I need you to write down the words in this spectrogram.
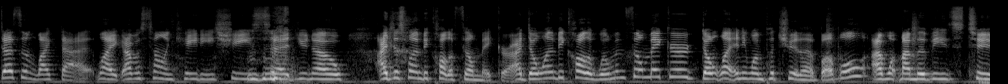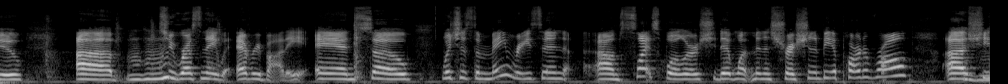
doesn't like that. Like I was telling Katie, she said, you know, I just want to be called a filmmaker. I don't want to be called a woman filmmaker. Don't let anyone put you in a bubble. I want my movies to uh, to resonate with everybody. And so, which is the main reason, um, slight spoiler, she didn't want menstruation to be a part of Raw. Uh, She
